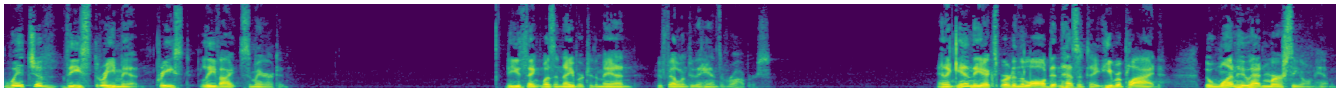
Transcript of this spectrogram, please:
which of these three men, priest, Levite, Samaritan, do you think was a neighbor to the man who fell into the hands of robbers? And again, the expert in the law didn't hesitate. He replied, The one who had mercy on him.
